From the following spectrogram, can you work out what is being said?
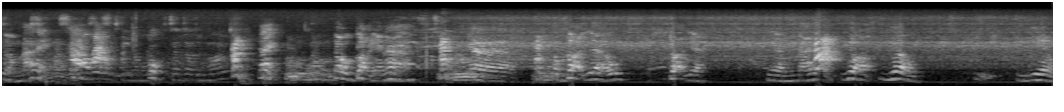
Your money. Oh, Hey. No, got you now. Yeah. Oh, got you. Got you. Yeah, man. You're, you're. Yeah.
